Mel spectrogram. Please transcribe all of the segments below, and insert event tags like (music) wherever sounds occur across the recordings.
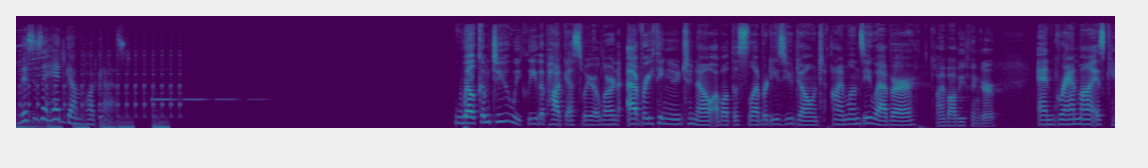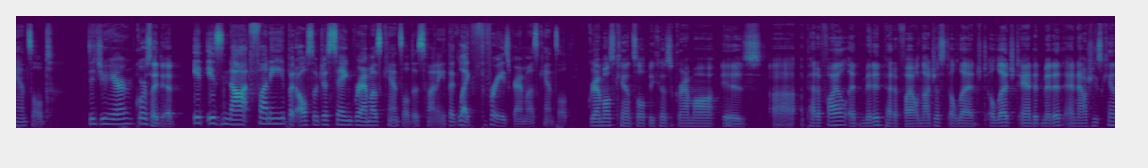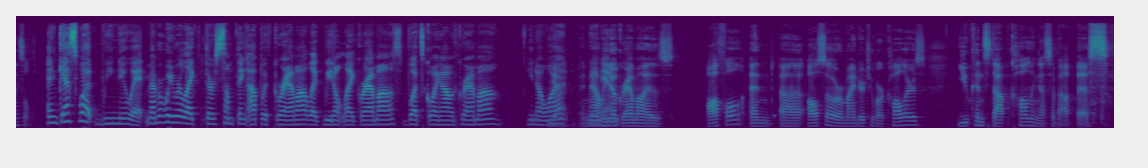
This is a headgum podcast. Welcome to Who Weekly, the podcast where you'll learn everything you need to know about the celebrities you don't. I'm Lindsay Weber, I'm Bobby Finger. and Grandma is canceled. Did you hear? Of course I did. It is not funny, but also just saying Grandma's canceled is funny. The like the phrase Grandma's canceled. Grandma's canceled because grandma is uh, a pedophile, admitted pedophile, not just alleged, alleged and admitted, and now she's canceled. And guess what? We knew it. Remember, we were like, "There's something up with Grandma. Like, we don't like Grandma. What's going on with Grandma?" You know what? Yeah. And now we, knew. know grandma is awful. And uh, also a reminder to our callers you can stop calling us about this.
